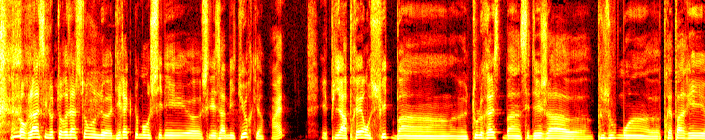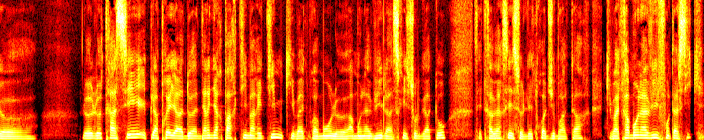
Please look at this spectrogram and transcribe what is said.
Alors là, c'est une autorisation le- directement chez les, euh, chez les amis turcs. Ouais. Et puis après, ensuite, ben, euh, tout le reste, ben, c'est déjà euh, plus ou moins euh, préparé le, tracé. Et puis après, il y a la dernière partie maritime qui va être vraiment, le, à mon avis, la cerise sur le gâteau. C'est traverser ce détroit de Gibraltar, qui va être, à mon avis, fantastique.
